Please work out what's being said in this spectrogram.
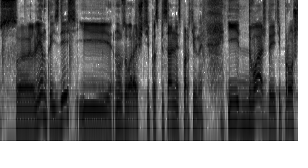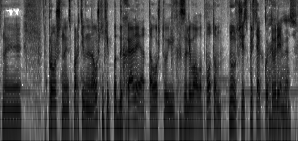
с лентой здесь и, ну, заворачивать типа специальные спортивные. И дважды эти прошлые, прошлые спортивные наушники подыхали от того, что их заливало потом, ну, через спустя какое-то время, Охренеть.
